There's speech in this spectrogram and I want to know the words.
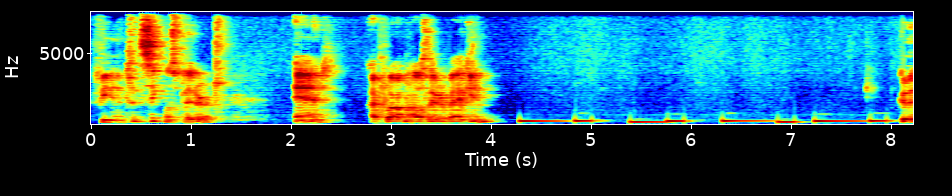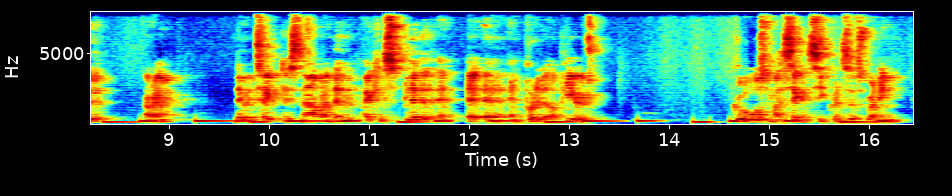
feed it into the signal splitter, and I plug my oscillator back in. Now and then I can split it and, and put it up here. Cool, so my second sequence is running.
